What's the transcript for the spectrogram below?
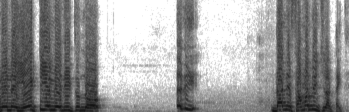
నిన్న ఏటీఎం ఏదైతుందో అది దాన్ని సమర్థించినట్టయితే.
